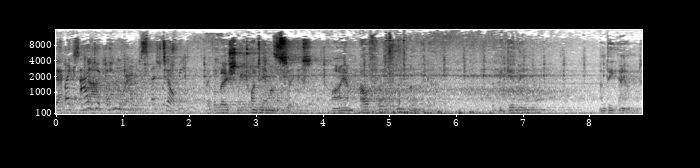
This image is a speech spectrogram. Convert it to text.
That like, I get any kind of special Tell me. treatment. Revelation 21.6. I am Alpha and Omega, the beginning and the end.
